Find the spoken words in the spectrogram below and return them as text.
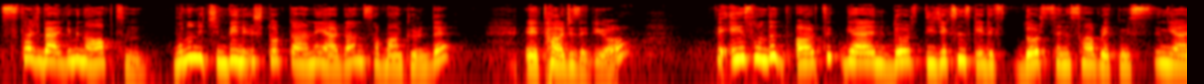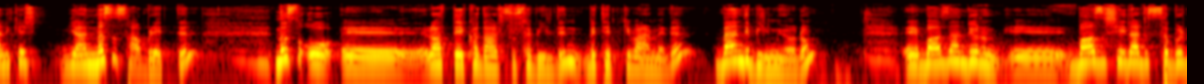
Staj belgemi ne yaptın? Bunun için beni 3-4 tane yerden sabahın köründe e, taciz ediyor. Ve en sonunda artık yani 4 diyeceksiniz ki Elif 4 sene sabretmişsin. Yani keş yani nasıl sabrettin? Nasıl o e, raddeye kadar susabildin ve tepki vermedin? Ben de bilmiyorum. E, bazen diyorum e, bazı şeylerde sabır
